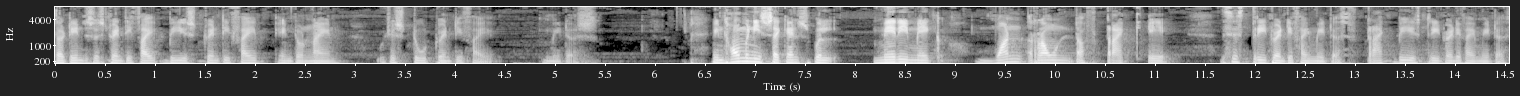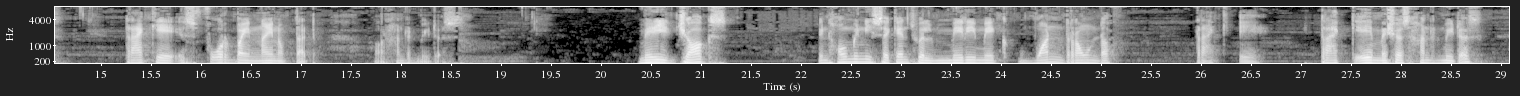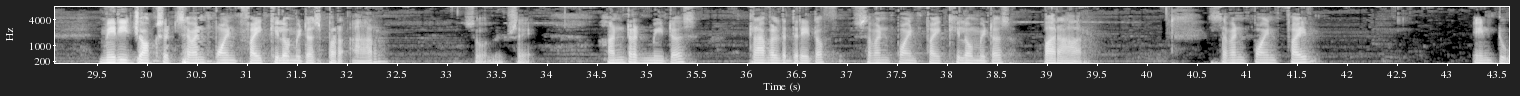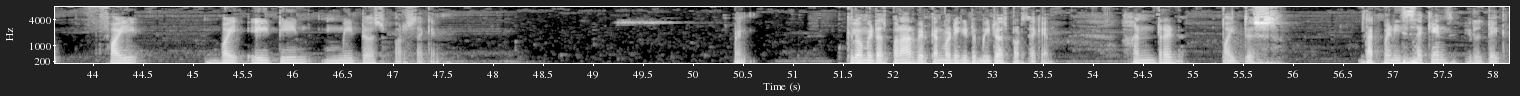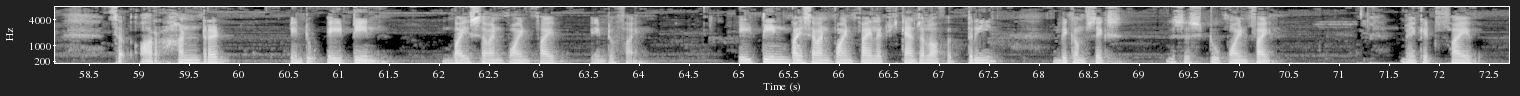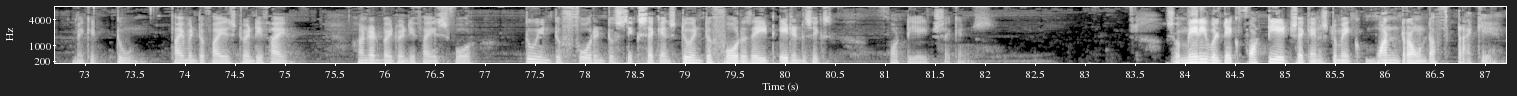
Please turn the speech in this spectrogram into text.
13. This is 25. b is 25 into 9 which is 225 meters. In how many seconds will Mary make one round of track A? This is 325 meters. Track B is 325 meters. Track A is 4 by 9 of that or 100 meters. Mary jogs. In how many seconds will Mary make one round of track A? Track A measures 100 meters. Mary jogs at 7.5 kilometers per hour. So let's say 100 meters traveled at the rate of 7.5 kilometers per hour. 7.5 into 5 by 18 meters per second. When kilometers per hour, we're converting it to meters per second. 100 by this. That many seconds it will take. So, or 100 into 18 by 7.5 into 5. 18 by 7.5, let's cancel off a 3, becomes 6. This is 2.5. Make it 5, make it 2. 5 into 5 is 25. 100 by 25 is 4. 2 into 4 into 6 seconds. 2 into 4 is 8. 8 into 6, 48 seconds. So Mary will take 48 seconds to make one round of track A.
